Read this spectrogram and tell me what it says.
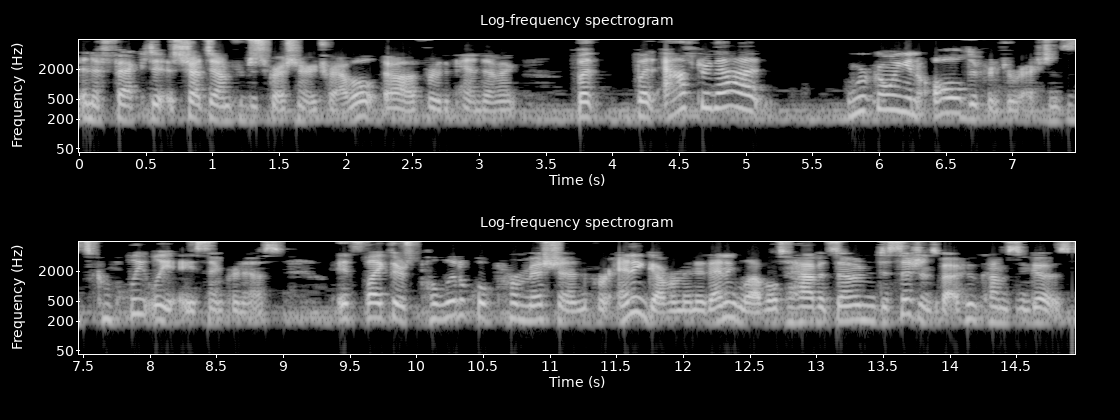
an effective shutdown for discretionary travel uh, for the pandemic. But but after that, we're going in all different directions. It's completely asynchronous. It's like there's political permission for any government at any level to have its own decisions about who comes and goes.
